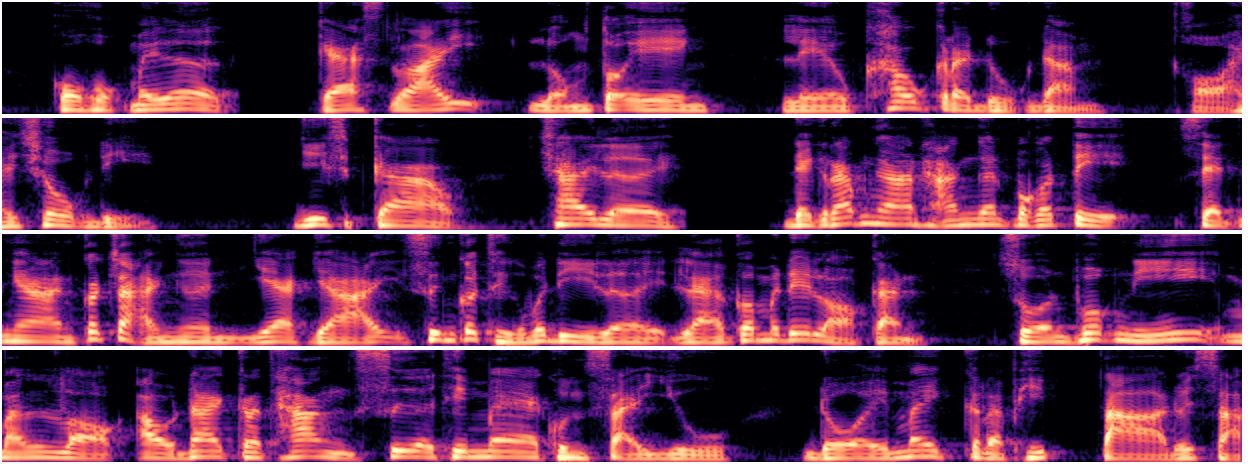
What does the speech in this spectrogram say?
ๆโกหกไม่เลิก แก๊สไลท์หลงตัวเองเลวเข้ากระดูกดำขอให้โชคดี 29 ใช่เลย เด็กรับงานหาเงินปกติ เสร็จงานก็จ่ายเงินแยกย้าย ซึ่งก็ถือว่าดีเลย แล้วก็ไม่ได้หลอกกัน ส่วนพวกนี้มันหลอกเอาได้กระทั่งเสื้อที่แม่คุณใส่อยู่ โดยไม่กระพริบตาด้วยซ้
